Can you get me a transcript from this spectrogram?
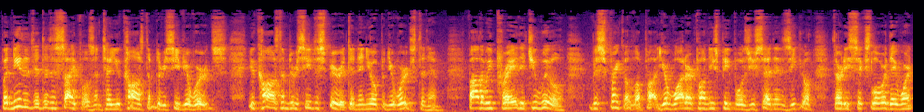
But neither did the disciples until you caused them to receive your words. You caused them to receive the Spirit, and then you opened your words to them. Father, we pray that you will besprinkle upon your water upon these people, as you said in Ezekiel 36, Lord. They weren't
